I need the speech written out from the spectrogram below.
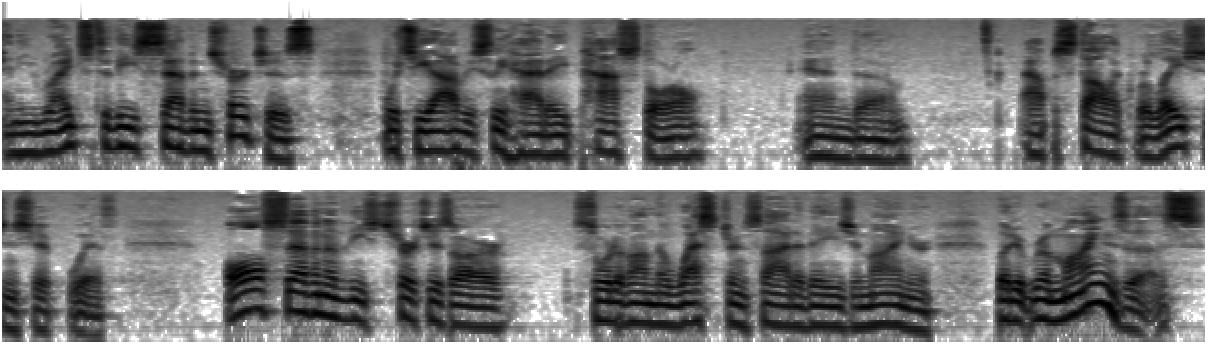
And he writes to these seven churches, which he obviously had a pastoral and um, apostolic relationship with. All seven of these churches are sort of on the western side of Asia Minor, but it reminds us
